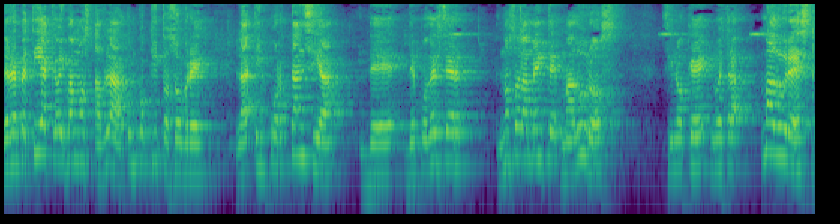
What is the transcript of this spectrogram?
Le repetía que hoy vamos a hablar un poquito sobre la importancia de, de poder ser no solamente maduros, sino que nuestra madurez,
